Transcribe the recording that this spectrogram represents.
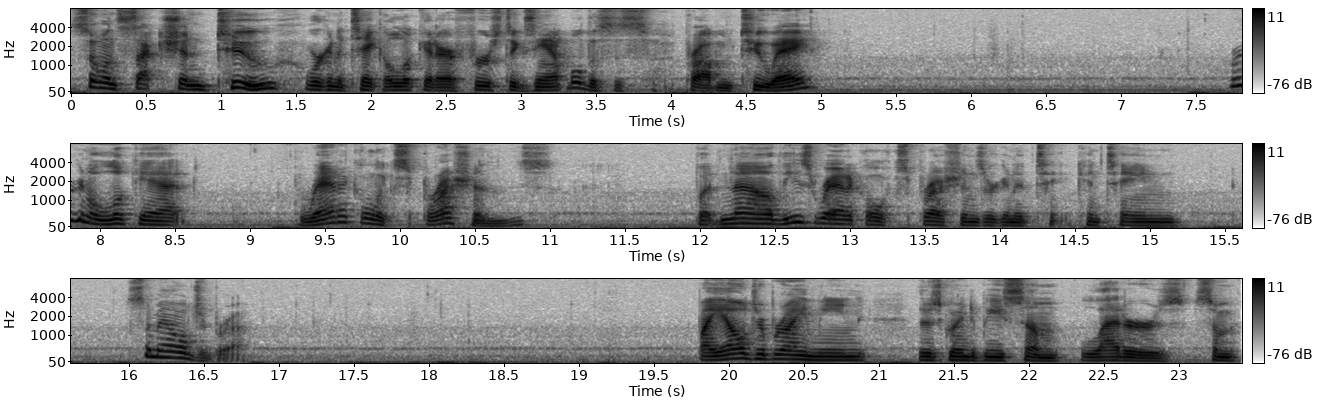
So in section 2, we're going to take a look at our first example. This is problem 2a. We're going to look at radical expressions, but now these radical expressions are going to contain some algebra. By algebra, I mean there's going to be some letters, some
